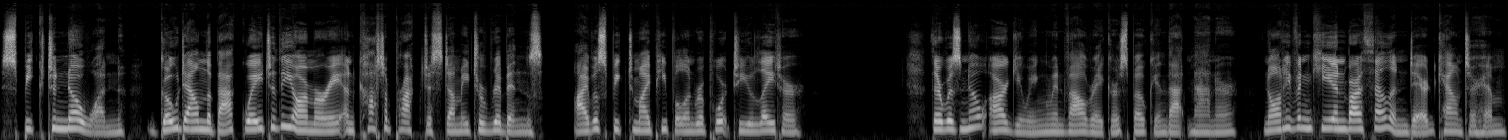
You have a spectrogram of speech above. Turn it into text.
Speak to no one. Go down the back way to the armory and cut a practice dummy to ribbons. I will speak to my people and report to you later. There was no arguing when Valraker spoke in that manner. Not even Kian Barthelen dared counter him.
